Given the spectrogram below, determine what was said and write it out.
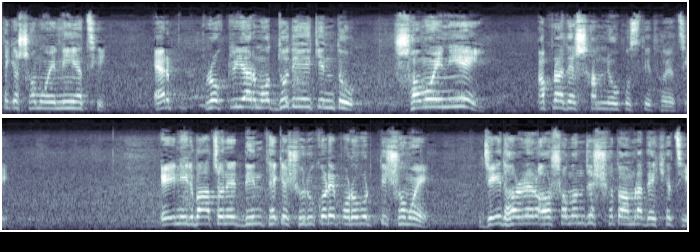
থেকে সময় নিয়েছি। এর প্রক্রিয়ার মধ্য দিয়েই কিন্তু সময় নিয়েই আপনাদের সামনে উপস্থিত হয়েছি। এই নির্বাচনের দিন থেকে শুরু করে পরবর্তী সময়ে যেই ধরনের অসামঞ্জস্যতা আমরা দেখেছি,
